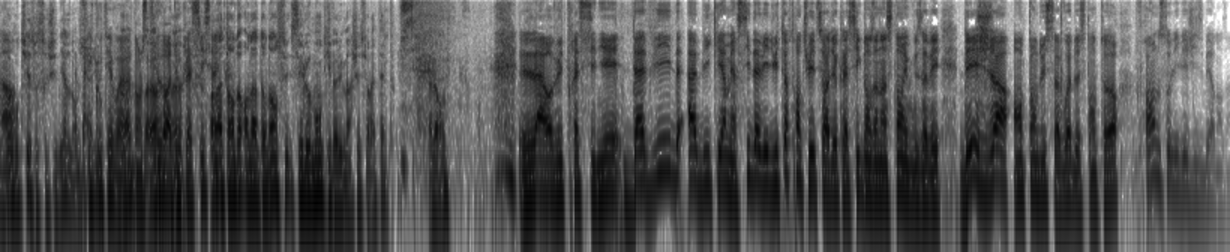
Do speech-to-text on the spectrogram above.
hein. volontiers, ce serait génial dans le Bah, studio. écoutez, voilà, dans le studio de Radio Classique, En attendant, en attendant, c'est le monde qui va lui marcher sur la tête. Alors, La revue de presse signée David Abiker. Merci David. 8h38 sur Radio Classique dans un instant et vous avez déjà entendu sa voix de stentor. Franz Olivier Gisbert dans un instant.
